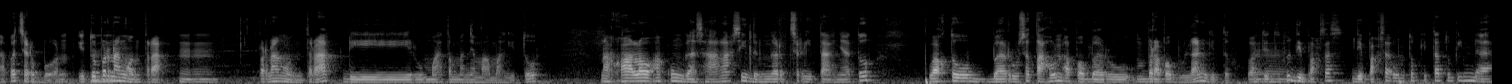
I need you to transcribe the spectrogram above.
apa Cirebon itu pernah ngontrak. Mm-mm. pernah ngontrak di rumah temannya mama gitu. Nah kalau aku nggak salah sih denger ceritanya tuh waktu baru setahun apa baru berapa bulan gitu waktu itu tuh dipaksa dipaksa untuk kita tuh pindah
